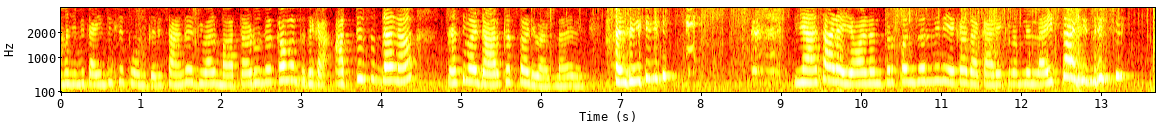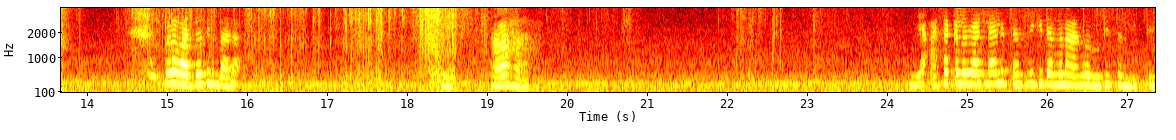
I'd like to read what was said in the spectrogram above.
म्हणजे मी ताईन तिसले फोन करी सांगा की मला माताडू नका म्हणतो ते का आत्ते सुद्धा ना त्याची मला डार्कच साडी वाटला आहे. आणि ह्या साड्या येवानंतर पण जर मी एखादा कार्यक्रमले लाइट साडी नेशी मला वाजतील बारा हा हा म्हणजे असा कलर वाटला आले त्याच नाही की त्यामुळे अंगावर उठी सण दिसते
